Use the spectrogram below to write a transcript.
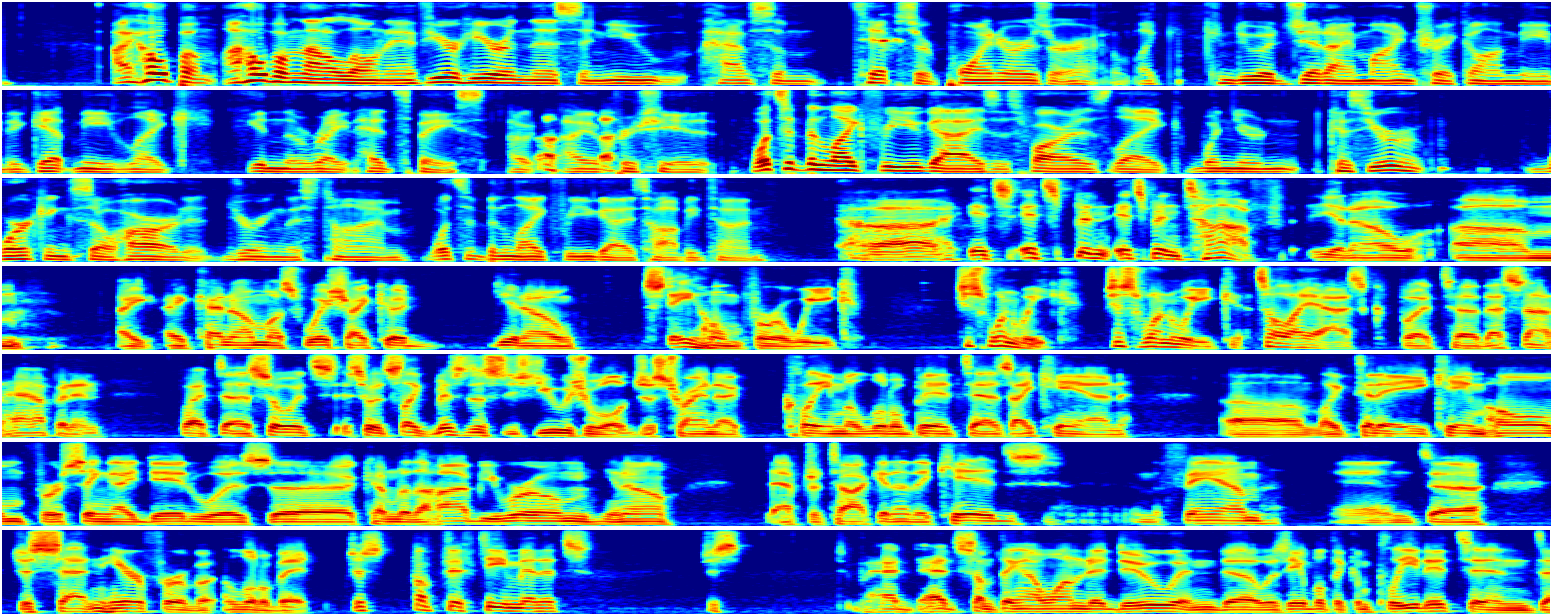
I hope I'm I hope I'm not alone. And if you're hearing this and you have some tips or pointers or like can do a Jedi mind trick on me to get me like in the right headspace, I, I appreciate it. What's it been like for you guys as far as like when you're because you're working so hard at, during this time? What's it been like for you guys hobby time? Uh, it's it's been it's been tough. You know, um, I I kind of almost wish I could you know stay home for a week, just one week, just one week. That's all I ask, but uh, that's not happening. But uh, so it's so it's like business as usual, just trying to claim a little bit as I can. Um, like today, came home. First thing I did was uh, come to the hobby room. You know, after talking to the kids and the fam, and uh, just sat in here for about, a little bit, just about 15 minutes. Just had had something I wanted to do and uh, was able to complete it, and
